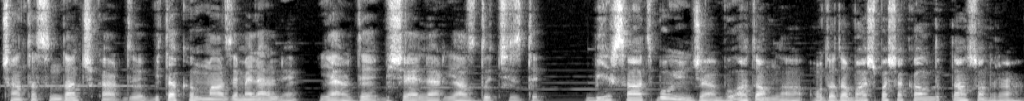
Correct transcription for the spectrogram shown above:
Çantasından çıkardığı bir takım malzemelerle yerde bir şeyler yazdı çizdi. Bir saat boyunca bu adamla odada baş başa kaldıktan sonra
